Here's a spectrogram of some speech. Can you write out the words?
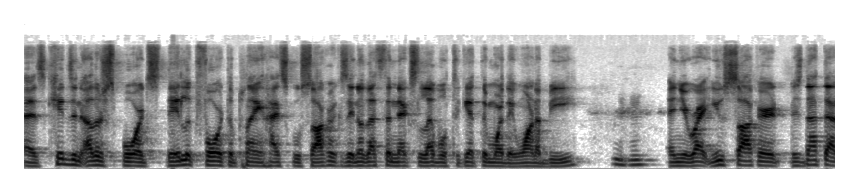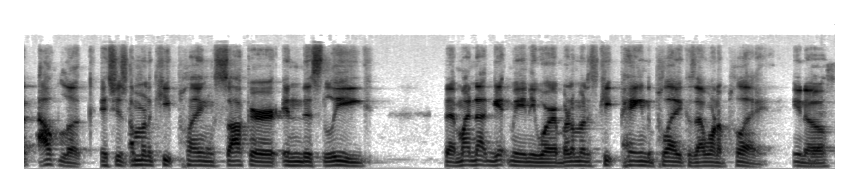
as kids in other sports, they look forward to playing high school soccer because they know that's the next level to get them where they want to be. Mhm. And you're right, youth soccer, there's not that outlook. It's just I'm gonna keep playing soccer in this league that might not get me anywhere, but I'm gonna keep paying to play because I want to play, you know. Yes.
